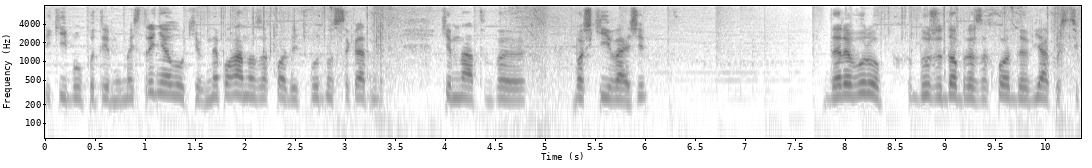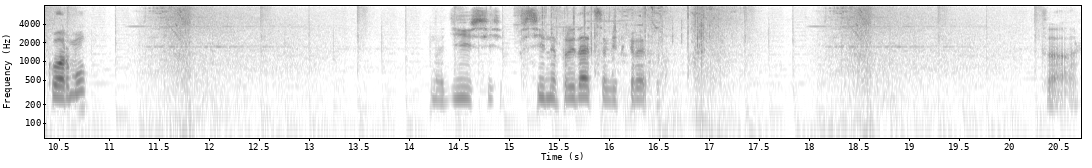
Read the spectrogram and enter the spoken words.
який був потрібний. Майстриня луків непогано заходить в одну з секретних кімнат в важкій вежі. Дереворуб дуже добре заходить в якості корму. Надіюсь, всі не прийдеться відкрити. Так.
